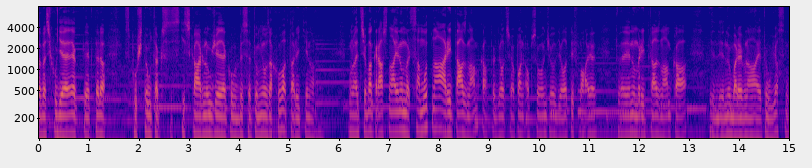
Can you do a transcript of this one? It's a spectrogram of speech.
jsme ve schodě, jak, jak teda s poštou, tak s tiskárnou, že jako by se to mělo zachovat, ta rytina. Ona je třeba krásná jenom samotná rytá známka. To dělal třeba pan absolvent, že dělal ty flye, to je jenom rytá známka, jednobarevná, je to úžasné.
